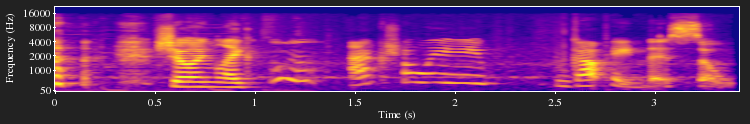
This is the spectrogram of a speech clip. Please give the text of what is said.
showing like, mm, actually got paid this. So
